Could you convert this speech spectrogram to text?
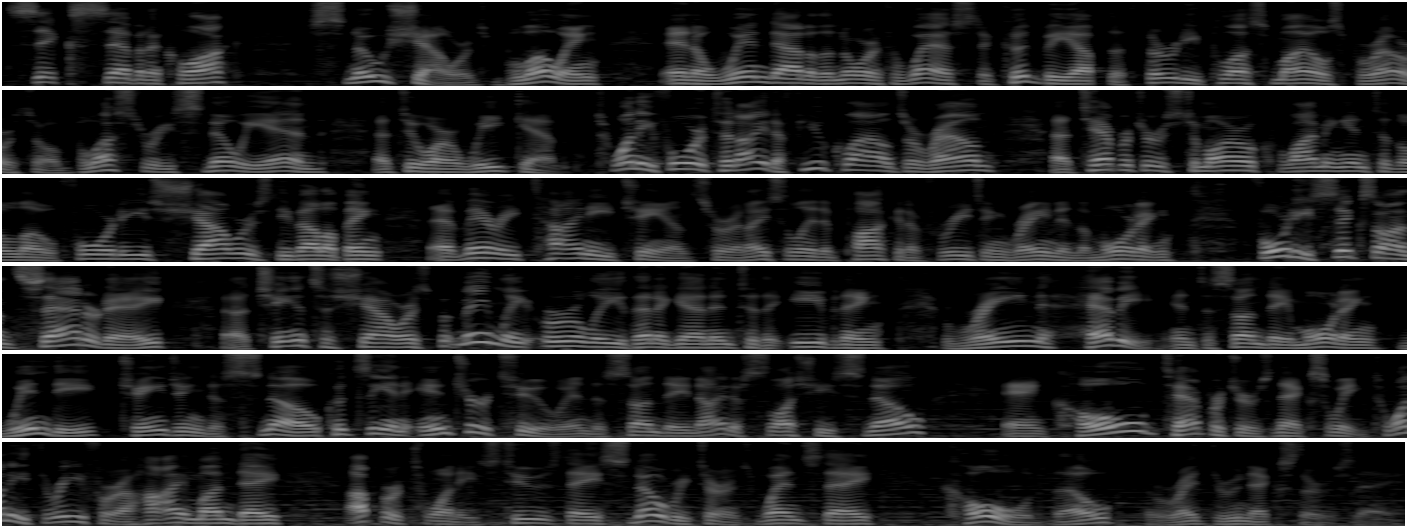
6, 7 o'clock snow showers blowing and a wind out of the northwest. that could be up to 30 plus miles per hour, so a blustery, snowy end uh, to our weekend. 24 tonight, a few clouds around. Uh, temperatures tomorrow climbing into the low 40s. Showers developing, a very tiny chance for an isolated pocket of freezing rain in the morning. 46 on Saturday, a chance of showers, but mainly early, then again into the evening. Rain heavy into Sunday morning, windy, changing to snow. Could see an inch or two into Sunday night of slushy snow and cold temperatures next week. 23 for a high Monday, upper 20s Tuesday, snow returns Wednesday. Cold, though, right through next Thursday.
